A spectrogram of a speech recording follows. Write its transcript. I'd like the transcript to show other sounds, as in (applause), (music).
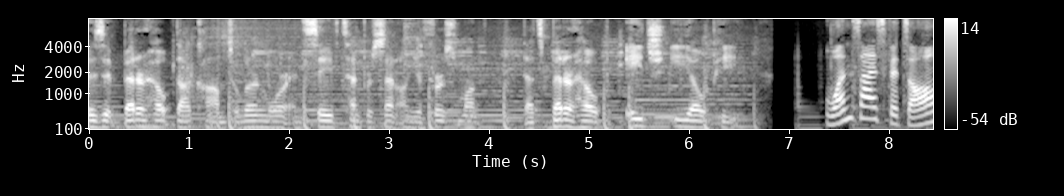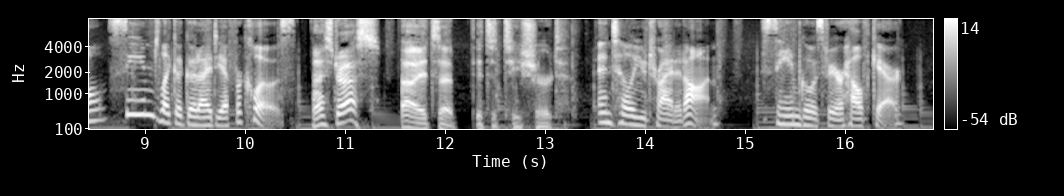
Visit betterhelp.com to learn more and save 10% on your first month. That's BetterHelp, H E L P. One size fits all seemed like a good idea for clothes Nice dress. Uh, it's a it's a t-shirt. until you tried it on. Same goes for your healthcare.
